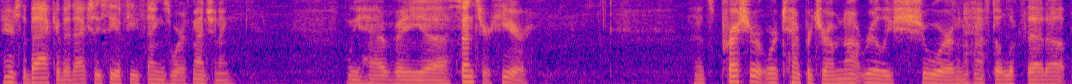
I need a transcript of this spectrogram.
Here's the back of it. Actually see a few things worth mentioning. We have a uh, sensor here. That's pressure or temperature. I'm not really sure. I'm going to have to look that up.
